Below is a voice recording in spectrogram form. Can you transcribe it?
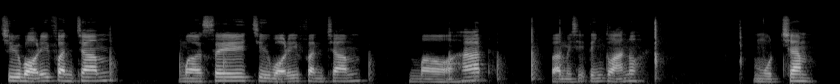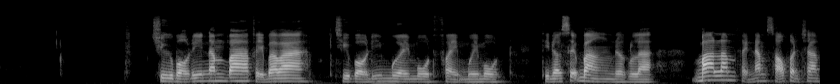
trừ bỏ đi phần trăm MC trừ bỏ đi phần trăm MH và mình sẽ tính toán thôi. 100 trừ bỏ đi 53,33 trừ bỏ đi 11,11 thì nó sẽ bằng được là 35,56%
